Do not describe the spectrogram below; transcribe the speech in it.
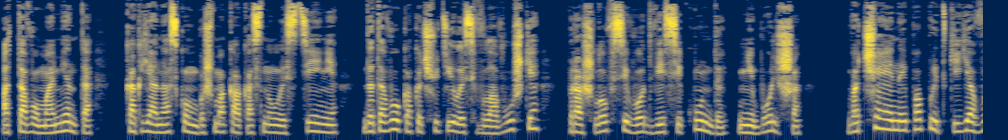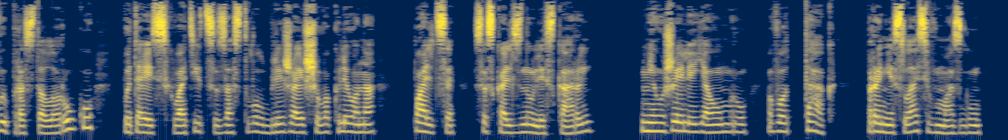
От того момента, как я носком башмака коснулась тени, до того, как очутилась в ловушке, прошло всего две секунды, не больше. В отчаянной попытке я выпростала руку, пытаясь схватиться за ствол ближайшего клена. Пальцы соскользнули с коры. Неужели я умру вот так? Пронеслась в мозгу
